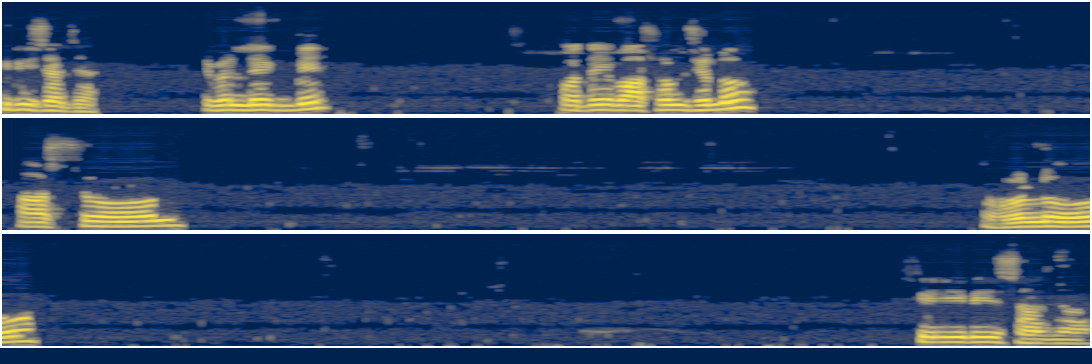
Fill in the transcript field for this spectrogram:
তিরিশ হাজার। এবার লিখবে অতএব আসল ছিল আসল হলো তিরিশ হাজার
